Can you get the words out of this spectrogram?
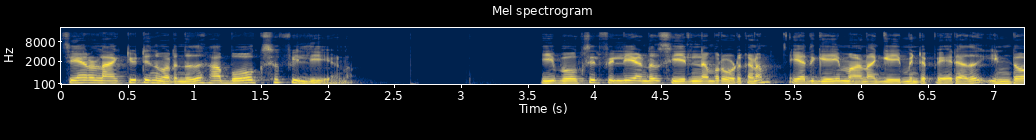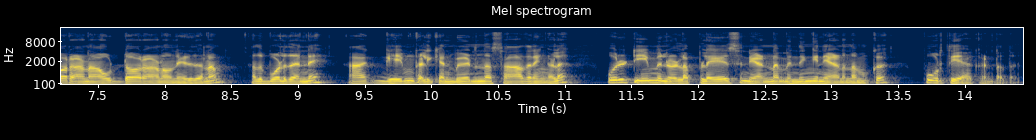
ചെയ്യാനുള്ള ആക്ടിവിറ്റി എന്ന് പറയുന്നത് ആ ബോക്സ് ഫില്ല് ചെയ്യണം. ഈ ബോക്സിൽ ഫില്ല് ചെയ്യേണ്ടത് സീരിയൽ നമ്പർ കൊടുക്കണം. ഏത് ഗെയിമാണ് ആ ഗെയിമിന്റെ പേര്? അത് ഇൻഡോർ ആണോ ഔട്ട്ഡോർ ആണോ എന്ന് എഴുതണം. അതുപോലെ തന്നെ ആ ഗെയിം കളിക്കാൻ വേണ്ടുന്ന സാധനങ്ങൾ ഒരു ടീമിലുള്ള പ്ലേയേഴ്സിന്റെ എണ്ണം എന്നിങ്ങനെയാണ് നമുക്ക് പൂർത്തിയാക്കേണ്ടത്.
